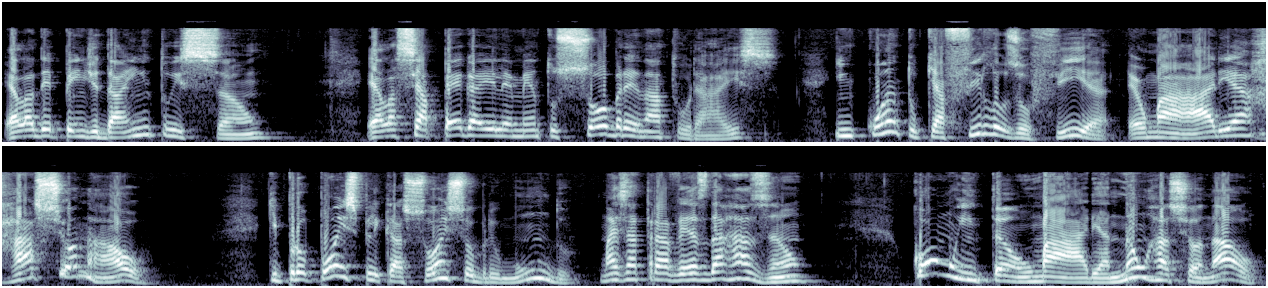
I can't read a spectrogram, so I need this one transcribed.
ela depende da intuição, ela se apega a elementos sobrenaturais, enquanto que a filosofia é uma área racional que propõe explicações sobre o mundo, mas através da razão. Como então uma área não racional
